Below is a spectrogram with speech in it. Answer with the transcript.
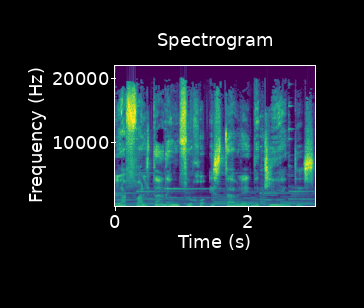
la falta de un flujo estable de clientes.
